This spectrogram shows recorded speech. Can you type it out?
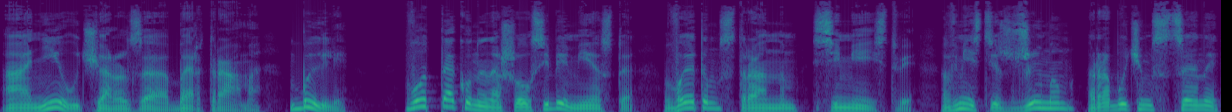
а они у Чарльза Бертрама были. Вот так он и нашел себе место в этом странном семействе. Вместе с Джимом, рабочим сцены,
